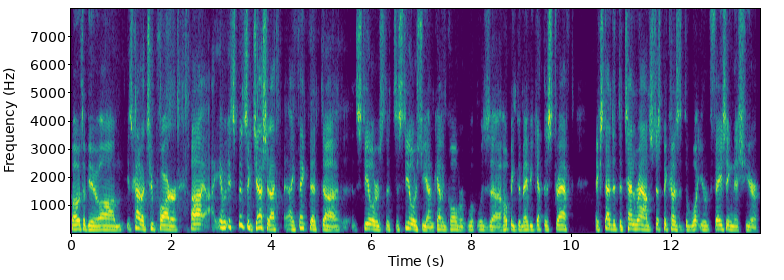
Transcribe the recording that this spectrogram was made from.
both of you, um, it's kind of a two-parter. Uh, it, has been suggested. I, I think that uh, Steelers, that the Steelers GM Kevin Colbert w- was uh, hoping to maybe get this draft extended to ten rounds, just because of what you're facing this year.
